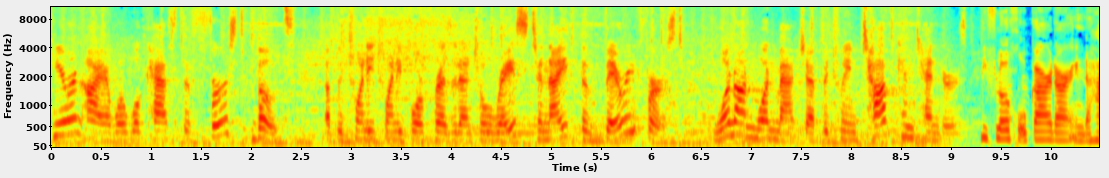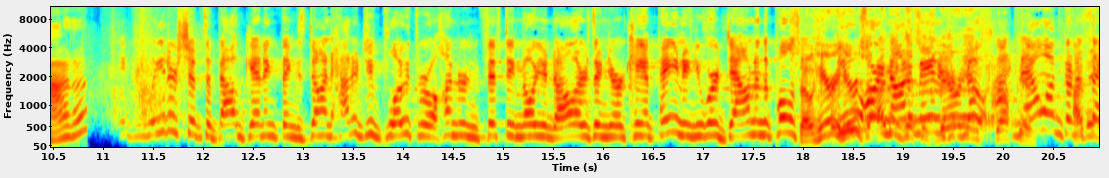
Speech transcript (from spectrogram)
here in Iowa will cast the first votes of the 2024 presidential race. Tonight, the very first one-on-one -on -one matchup between top contenders. Die vlogen elkaar daar in de haren. If leadership's about getting things done, how did you blow through 150 million dollars in your campaign and you were down in the polls? So here, you here's are I think not a manager. Very no, instructive. now I'm going to say. I think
